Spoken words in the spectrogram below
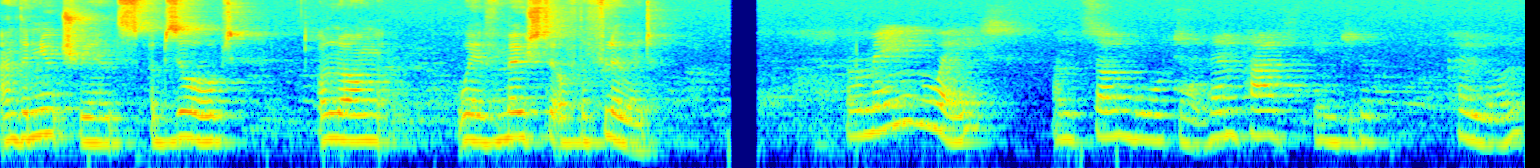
and the nutrients absorbed along with most of the fluid. The remaining waste and some water then pass into the colon,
